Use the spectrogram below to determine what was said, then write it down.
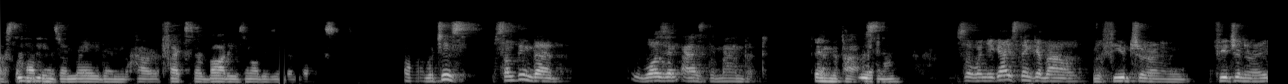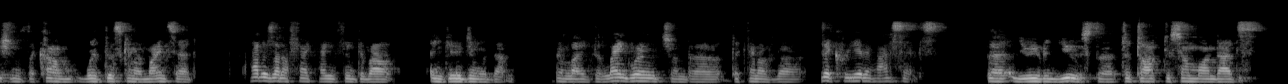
as to mm-hmm. how things are made and how it affects their bodies and all these different things, uh, which is something that wasn't as demanded in the past. Yeah. So when you guys think about the future and future generations that come with this kind of mindset, how does that affect how you think about engaging with them and like the language and the, the kind of the, the creative assets that you even use to, to talk to someone that's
